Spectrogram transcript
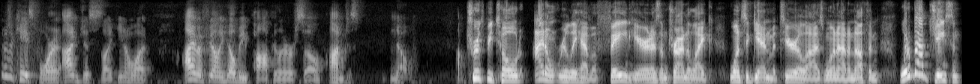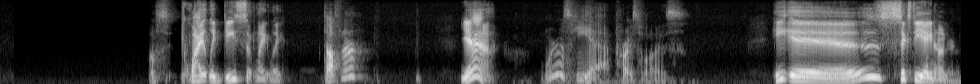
there's a case for it. I'm just like, you know what? I have a feeling he'll be popular, so I'm just no. Truth be told, I don't really have a fade here, and as I'm trying to like once again materialize one out of nothing. What about Jason? Oops. Quietly decent lately. Dufner? Yeah, Where is he at price wise? he is sixty eight hundred.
